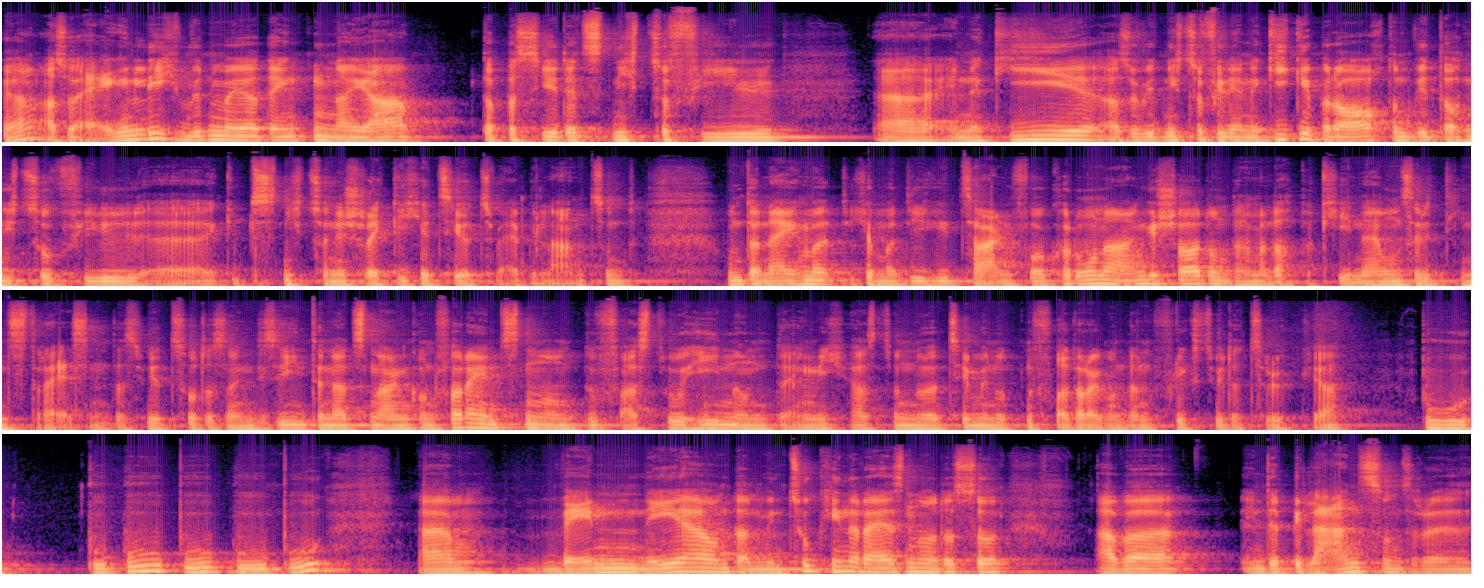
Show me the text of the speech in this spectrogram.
Ja, also eigentlich würde man ja denken, na ja, da passiert jetzt nicht so viel äh, Energie, also wird nicht so viel Energie gebraucht und wird auch nicht so viel, äh, gibt es nicht so eine schreckliche CO2-Bilanz. Und, und dann mal, ich habe mir die Zahlen vor Corona angeschaut und dann habe ich mir gedacht, okay, na, unsere Dienstreisen, das wird sozusagen diese internationalen Konferenzen und du fährst wohin und eigentlich hast du nur zehn Minuten Vortrag und dann fliegst du wieder zurück. Ja? Buh, buh, buh, buh, buh, buh. Ähm, wenn näher und dann mit dem Zug hinreisen oder so. Aber in der Bilanz unserer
